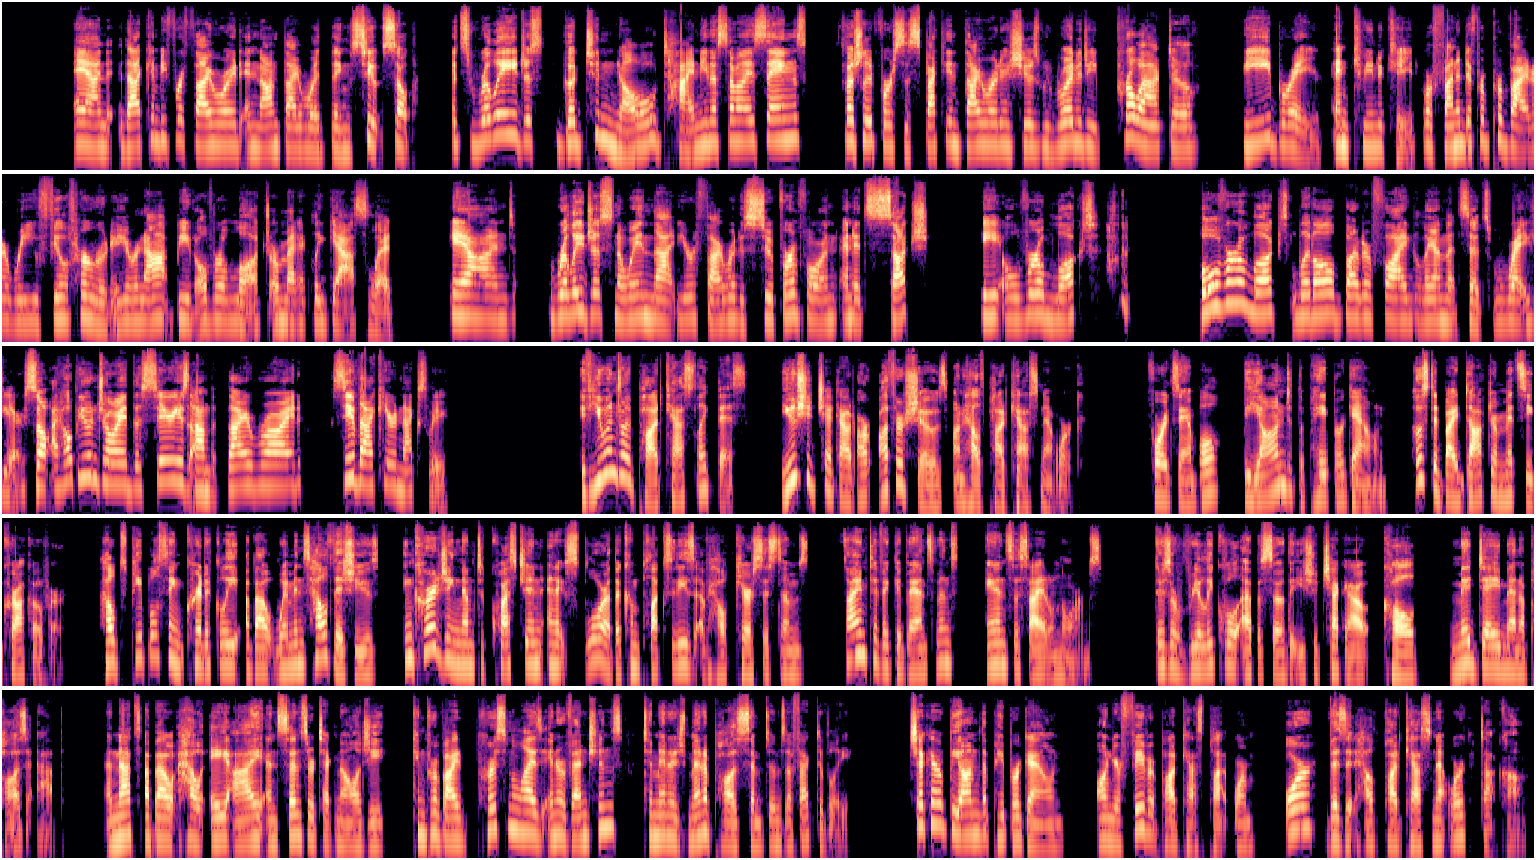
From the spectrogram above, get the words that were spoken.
And that can be for thyroid and non thyroid things too. So it's really just good to know timing of some of these things, especially for suspecting thyroid issues. We really need to be proactive, be brave, and communicate or find a different provider where you feel heard and you're not being overlooked or medically gaslit. And really just knowing that your thyroid is super important and it's such a overlooked overlooked little butterfly gland that sits right here. So I hope you enjoyed the series on the thyroid. See you back here next week. If you enjoyed podcasts like this, you should check out our other shows on Health Podcast Network. For example, Beyond the Paper Gown, hosted by Dr. Mitzi Krockover, helps people think critically about women's health issues, encouraging them to question and explore the complexities of healthcare systems, scientific advancements, and societal norms there's a really cool episode that you should check out called Midday Menopause App. And that's about how AI and sensor technology can provide personalized interventions to manage menopause symptoms effectively. Check out Beyond the Paper Gown on your favorite podcast platform or visit healthpodcastnetwork.com.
